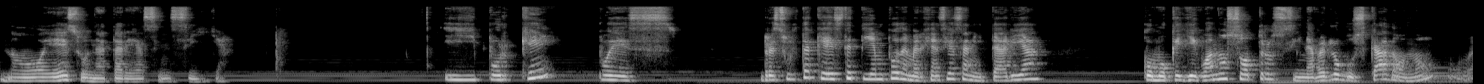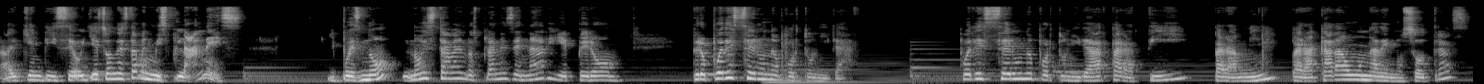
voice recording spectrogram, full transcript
No es una tarea sencilla. ¿Y por qué? Pues resulta que este tiempo de emergencia sanitaria como que llegó a nosotros sin haberlo buscado, ¿no? Hay quien dice, oye, eso no estaba en mis planes. Y pues no, no estaba en los planes de nadie, pero, pero puede ser una oportunidad. Puede ser una oportunidad para ti, para mí, para cada una de nosotras.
